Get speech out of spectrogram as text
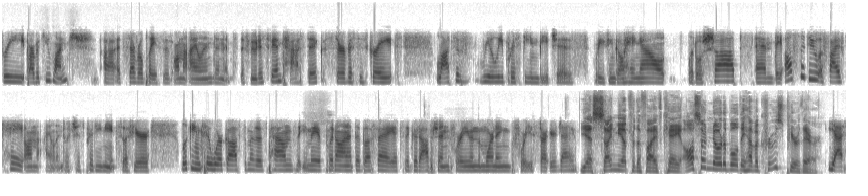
free barbecue lunch uh, at several places on the island, and it's, the food is fantastic. Service is great. Lots of really pristine beaches where you can go hang out, little shops, and they also do a 5K on the island, which is pretty neat. So if you're looking to work off some of those pounds that you may have put on at the buffet, it's a good option for you in the morning before you start your day. Yes, sign me up for the 5K. Also notable, they have a cruise pier there. Yes,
